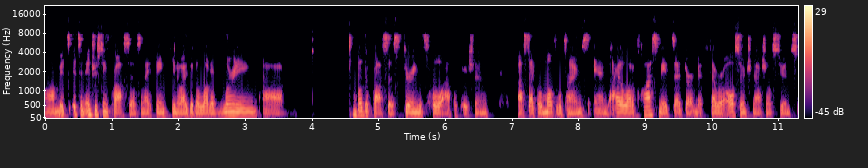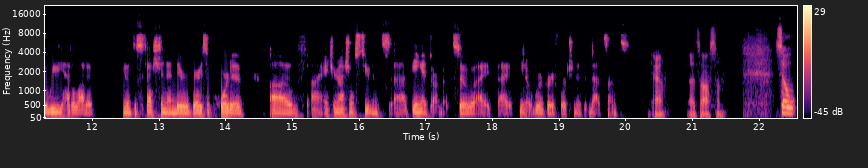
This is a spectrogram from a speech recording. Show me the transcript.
Um, it's it's an interesting process, and I think you know I did a lot of learning uh, about the process during this whole application uh, cycle multiple times, and I had a lot of classmates at Dartmouth that were also international students, so we had a lot of you know discussion, and they were very supportive of uh, international students uh, being at Dartmouth. So I, I, you know, we're very fortunate in that sense. Yeah, that's awesome. So,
